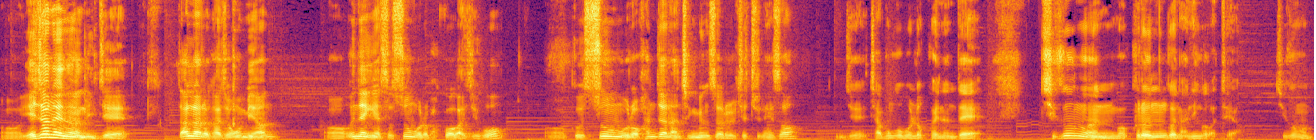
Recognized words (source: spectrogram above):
어, 예전에는 이제 달러를 가져오면 어, 은행에서 수음으로 바꿔가지고 어, 그 수음으로 환전한 증명서를 제출해서 이제 자본금을 넣고 했는데 지금은 뭐 그런 건 아닌 것 같아요. 지금은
